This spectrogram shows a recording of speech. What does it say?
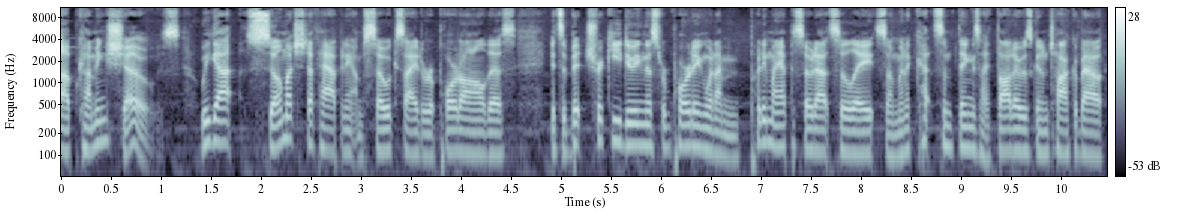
upcoming shows. We got so much stuff happening. I'm so excited to report on all this. It's a bit tricky doing this reporting when I'm putting my episode out so late, so I'm going to cut some things I thought I was going to talk about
